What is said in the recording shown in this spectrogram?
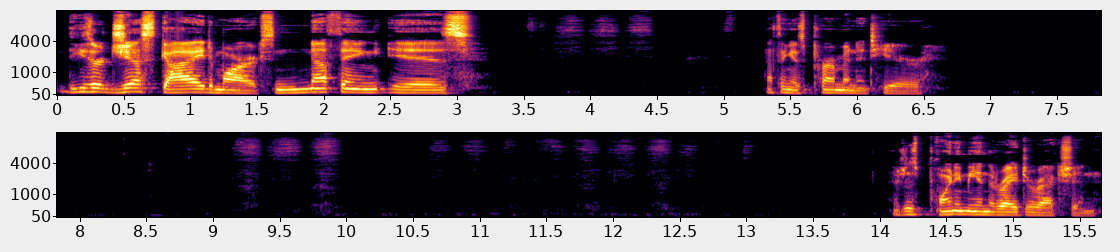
these are just guide marks. Nothing is nothing is permanent here. They're just pointing me in the right direction.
